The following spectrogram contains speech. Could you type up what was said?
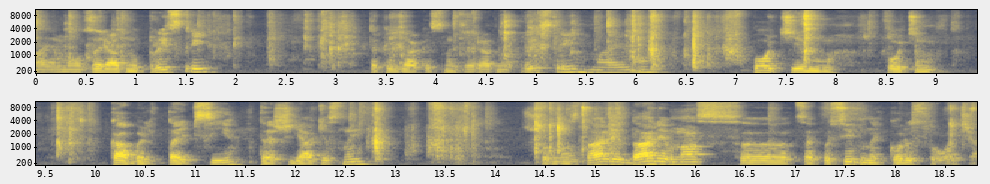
маємо зарядний пристрій. Такий якісний зарядний пристрій маємо. Потім, потім кабель Type-C, теж якісний. Що в нас далі? Далі в нас е, це посібник користувача.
